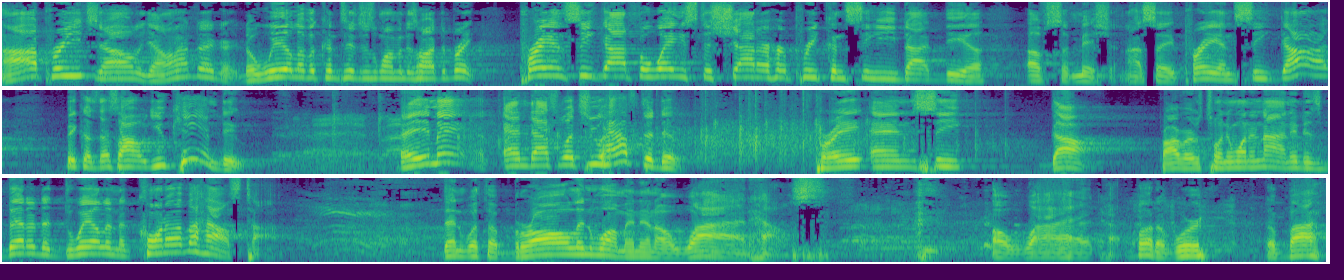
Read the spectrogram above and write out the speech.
I preach, y'all. Y'all don't have to agree. The will of a contentious woman is hard to break. Pray and seek God for ways to shatter her preconceived idea of submission. I say pray and seek God because that's all you can do. Amen. And that's what you have to do. Pray and seek God. Proverbs 21 and 9. It is better to dwell in the corner of a housetop than with a brawling woman in a wide house. a wide house. What a word. The Bible.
